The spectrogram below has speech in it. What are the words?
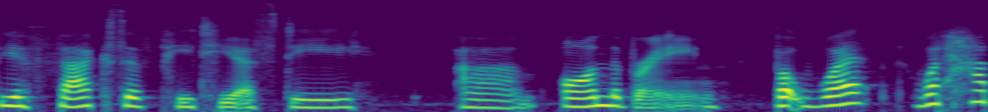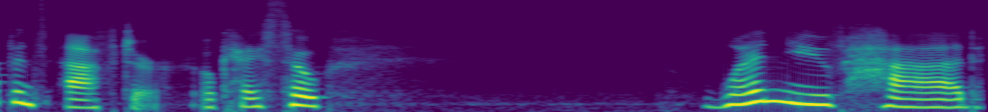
the effects of PTSD um, on the brain. But what what happens after? Okay, so when you've had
